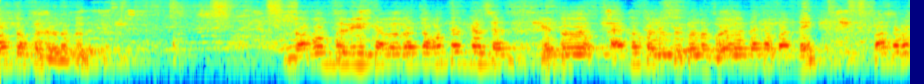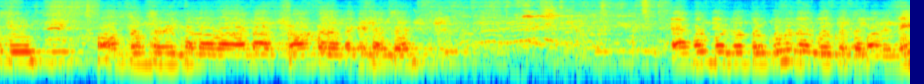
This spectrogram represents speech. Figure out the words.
অষ্টম শ্রেণির নবম শ্রেণির খেলোয়াড়রা চমৎকার খেলছেন, কিন্তু এখন পর্যন্ত কোন গোলের দেখা পাননি। পাশাপাশি অষ্টম শ্রেণির খেলোয়াড়রা কাউন্টার অ্যাটাকে খেলছেন। এখন পর্যন্ত কোন দল গোল করতে পারেননি।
